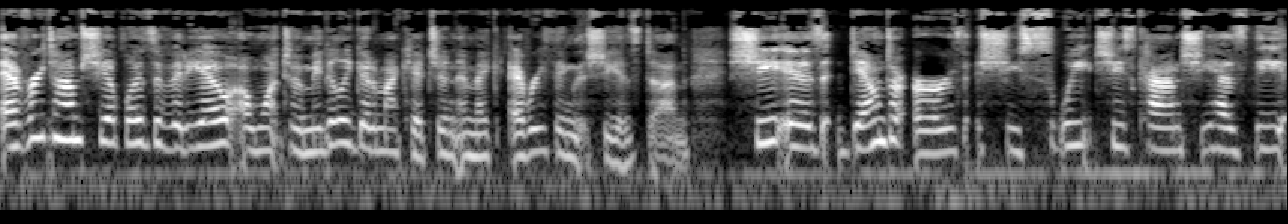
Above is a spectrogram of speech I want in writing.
Every time she uploads a video, I want to immediately go to my kitchen and make everything that she has done. She is down to earth. She's sweet. She's kind. She has the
